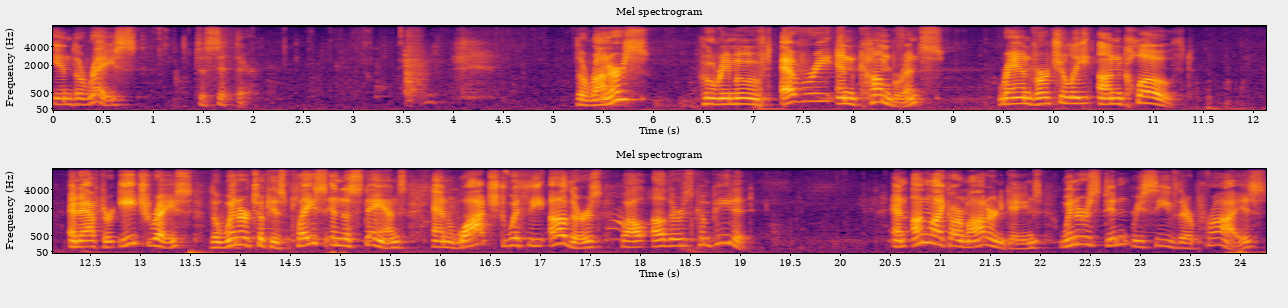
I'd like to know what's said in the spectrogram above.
in the race to sit there. The runners, who removed every encumbrance ran virtually unclothed. And after each race, the winner took his place in the stands and watched with the others while others competed. And unlike our modern games, winners didn't receive their prize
